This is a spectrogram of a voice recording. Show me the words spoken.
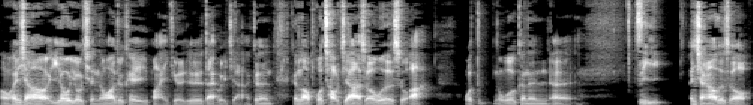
我很想要以后有钱的话就可以买一个，就是带回家，跟跟老婆吵架的时候，或者说啊，我我可能呃自己很想要的时候，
